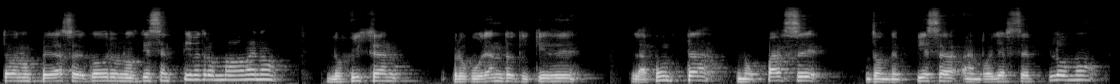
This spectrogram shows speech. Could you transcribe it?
toman un pedazo de cobre unos 10 centímetros más o menos, lo fijan procurando que quede la punta, no pase donde empieza a enrollarse el plomo.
